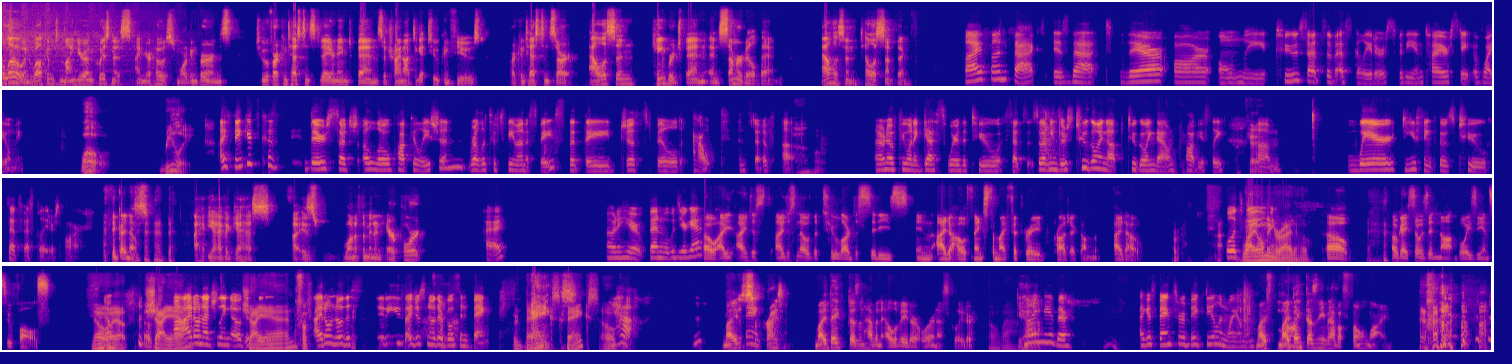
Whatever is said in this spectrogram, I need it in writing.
Hello, and welcome to Mind Your Own Quizness. I'm your host, Morgan Burns. Two of our contestants today are named Ben, so try not to get too confused. Our contestants are Allison, Cambridge Ben, and Somerville Ben. Allison, tell us something. My fun fact is that there are only two sets of escalators for the entire state of Wyoming. Whoa, really? I think it's because there's such a low population relative to the amount of space that they just build out instead of up. Oh, I don't know if you want to guess where the two sets. So that means there's two going up, two going down, Okay. obviously. okay. Um, where do you think those two sets of escalators are? I think I know. I, yeah, I have a guess. Uh, is one of them in an airport? Okay. I want to hear Ben. What was your guess? Oh, I, I just I just know the two largest cities in Idaho thanks to my fifth grade project on Idaho. Well, it's Wyoming, or Idaho? Oh, okay. So is it not Boise and Sioux Falls? No, No. uh, Cheyenne. I I don't actually know the cities. Cheyenne I don't know the cities. I just know they're both in Banks. or Banks. Banks. Banks. Oh, okay. Yeah. My That's surprising. my bank doesn't have an elevator or an escalator. Oh wow. Yeah. Mine neither. I guess banks are a big deal in Wyoming. My my Huh. bank doesn't even have a phone line.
